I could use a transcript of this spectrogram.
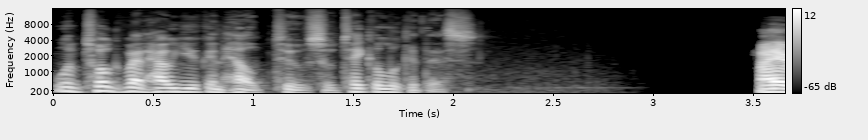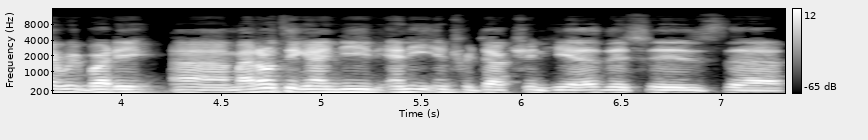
we'll talk about how you can help too. So take a look at this. Hi, everybody. Um, I don't think I need any introduction here. This is the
